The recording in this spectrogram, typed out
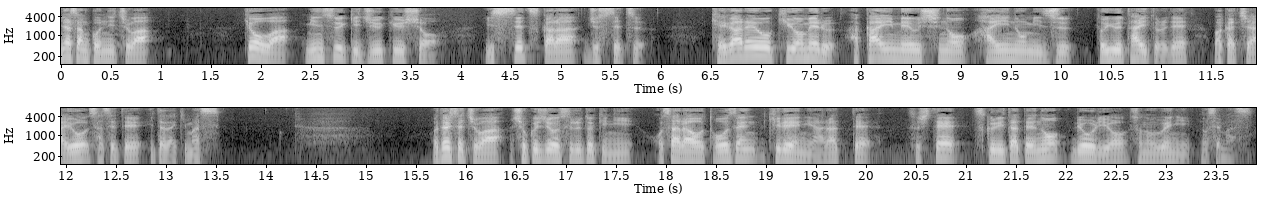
皆さんこんにちは。今日は民数記19章1節から10節。汚れを清める赤い目牛の灰の水というタイトルで分かち合いをさせていただきます。私たちは食事をするときにお皿を当然きれいに洗ってそして作りたての料理をその上に乗せます。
